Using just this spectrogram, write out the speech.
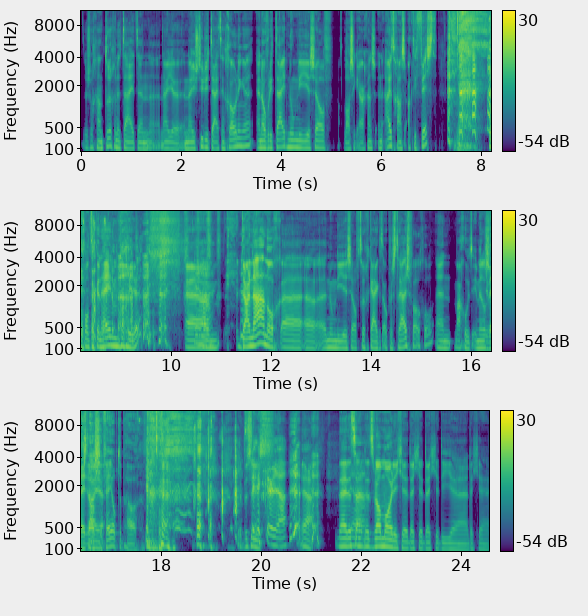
Dus we gaan terug in de tijd en eh, naar, je, naar je studietijd in Groningen. En over die tijd noemde je jezelf, las ik ergens, een uitgaansactivist. Vond ik een hele mooie. Ehm, Daarna nog eh, eh, noemde je jezelf terugkijkend ook een struisvogel. En, maar goed, Je inmiddels weet sta wel je... cv op te bouwen. Ja, precies. Zeker, ja. Ja. Nee, dat, Ja. zijn, dat is wel mooi dat je, dat je, dat je, die, eh, dat je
